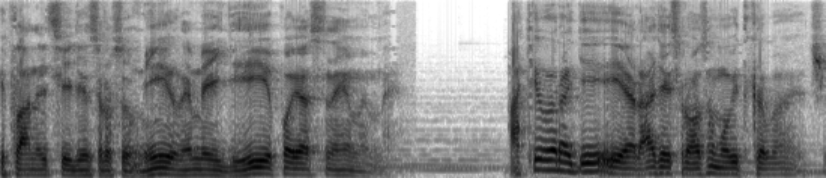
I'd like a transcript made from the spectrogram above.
і плани цілі зрозумілими, і дії пояснимими. А тіло радіє, радість розуму відкриваючи.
